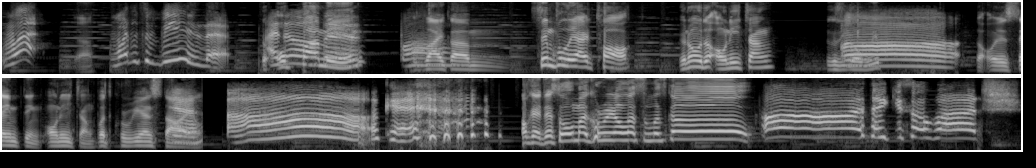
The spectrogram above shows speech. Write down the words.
What? Yeah. What does it mean? The I oppa the- mean like um simply I talk. You know the oni-chan? Because you know Oh. the it's same thing, oni-chan, but Korean style. Yeah. Ah, okay. Okay, that's all my Korean lesson. Let's go. Ah, thank you so much.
